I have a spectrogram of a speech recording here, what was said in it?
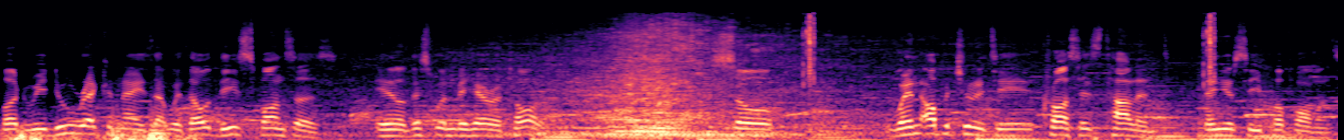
but we do recognize that without these sponsors, you know, this wouldn't be here at all. So when opportunity crosses talent, then you see performance.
